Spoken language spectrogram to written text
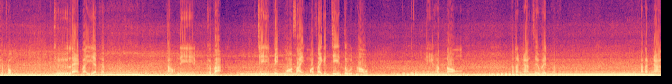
ครับผม คือแหลกละเอียดครับ เอานี่กระบะจีปิดมอไซค์มอไซค์ก็จี้ตูดเอานี่ครับน้องพนักงานเซเว่นครับ พนักงาน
